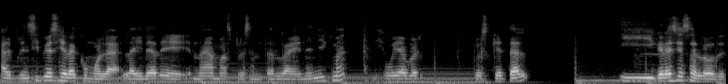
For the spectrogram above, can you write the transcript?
al principio sí era como la, la idea de nada más presentarla en Enigma. Dije, voy a ver pues qué tal. Y gracias a lo de-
